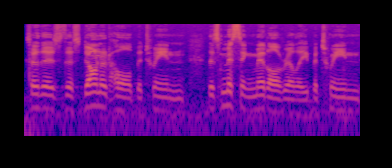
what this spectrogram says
So there's this donut hole between, this missing middle really, between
